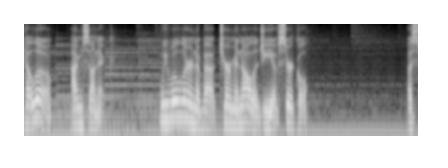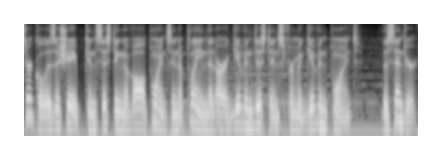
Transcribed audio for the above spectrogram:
Hello, I'm Sonic. We will learn about terminology of circle. A circle is a shape consisting of all points in a plane that are a given distance from a given point, the center,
